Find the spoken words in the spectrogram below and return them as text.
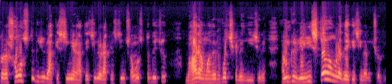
করা, সমস্ত কিছু রাকেশ সিং এর হাতে ছিল। রাকেশ সিং সমস্ত কিছু ভার আমাদের উপর ছেড়ে দিয়েছিল। এমনকি রিলিজটাও আমরা দেখেছিলাম ছবি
